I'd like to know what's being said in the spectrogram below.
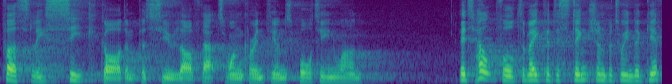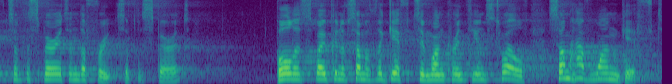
Firstly, seek God and pursue love. That's 1 Corinthians 14:1. It's helpful to make a distinction between the gifts of the Spirit and the fruits of the Spirit. Paul has spoken of some of the gifts in 1 Corinthians 12. Some have one gift,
